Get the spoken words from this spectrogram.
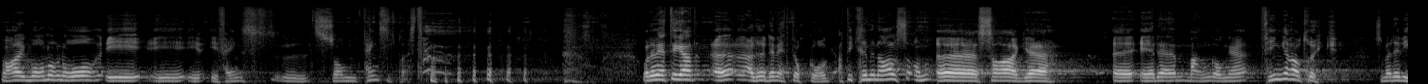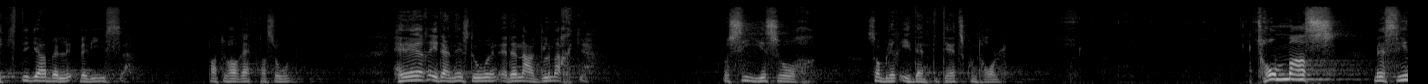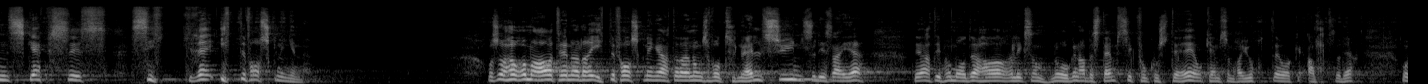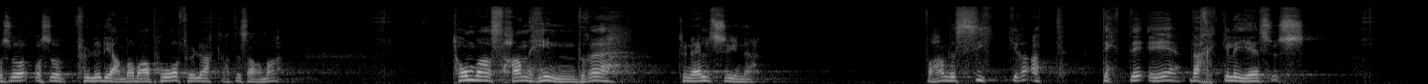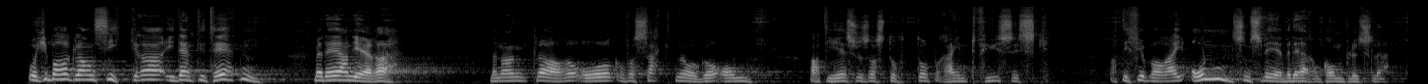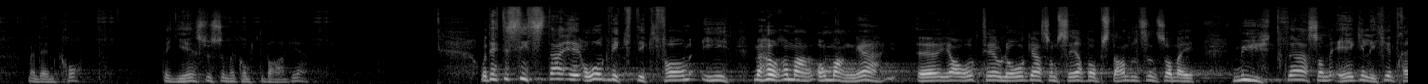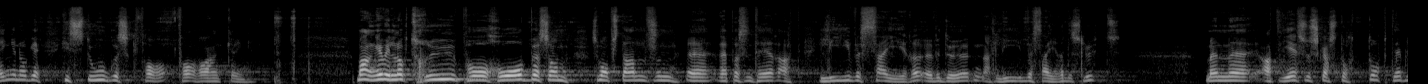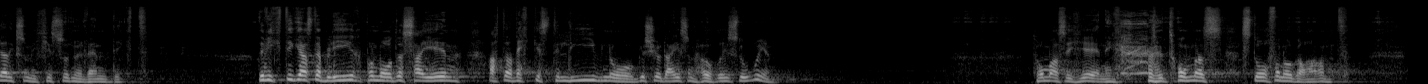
Nå har jeg vært noen år i, i, i fengsel som fengselsprest. og det vet, jeg at, eh, eller det vet dere òg, at i kriminalsaker eh, er det mange ganger fingeravtrykk som er det viktige beviset på at du har rett person. Her i denne historien er det naglemerket og sidesår som blir identitetskontroll. Thomas med sin skepsis sikrer etterforskningen. Og Så hører vi av og til når det er etterforskning at det er noen som får tunnelsyn. som de sier. Det er at de på en måte har, liksom, Noen har bestemt seg for hvordan det er, og hvem som har gjort det. Og alt det der. Og så, og så følger de andre bare på og følger akkurat det samme. Thomas han hindrer tunnelsynet for han vil sikre at dette er virkelig Jesus. Og ikke bare klarer han sikre identiteten med det han gjør, men han klarer òg å få sagt noe om at Jesus har stått opp rent fysisk. At det ikke bare er ei ånd som svever der og kommer plutselig, men det er en kropp. Det er Jesus som er kommet tilbake igjen. Og Dette siste er òg viktig, for i, vi hører om mange eh, ja, og teologer som ser på oppstandelsen som en myte som egentlig ikke trenger noe historisk for, for forankring. Mange vil nok tro på håpet som, som oppstandelsen eh, representerer, at livet seirer over døden, at livet seirer til slutt. Men eh, at Jesus skal stått opp, det blir liksom ikke så nødvendig. Det viktigste blir på en måte å si inn at det vekkes til liv noe hos de som hører historien. Thomas er ikke enig. Thomas står for noe annet.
